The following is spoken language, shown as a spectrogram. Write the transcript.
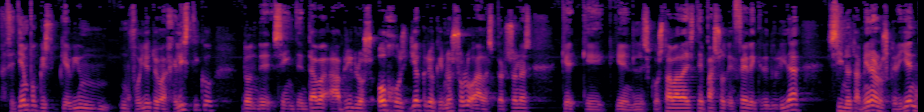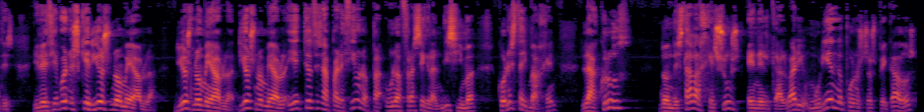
hace tiempo que, vi un folleto evangelístico donde se intentaba abrir los ojos, yo creo que no solo a las personas que, les costaba dar este paso de fe, de credulidad, sino también a los creyentes. Y le decía, bueno, es que Dios no me habla, Dios no me habla, Dios no me habla. Y entonces aparecía una, una frase grandísima con esta imagen, la cruz, donde estaba Jesús en el Calvario, muriendo por nuestros pecados,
